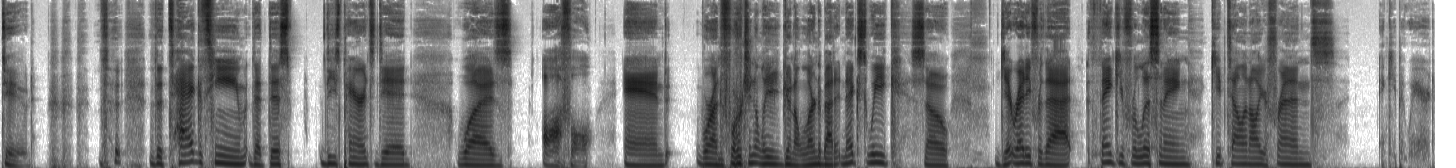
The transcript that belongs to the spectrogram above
dude, the, the tag team that this these parents did was awful and we're unfortunately going to learn about it next week. So get ready for that. Thank you for listening. Keep telling all your friends and keep it weird.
